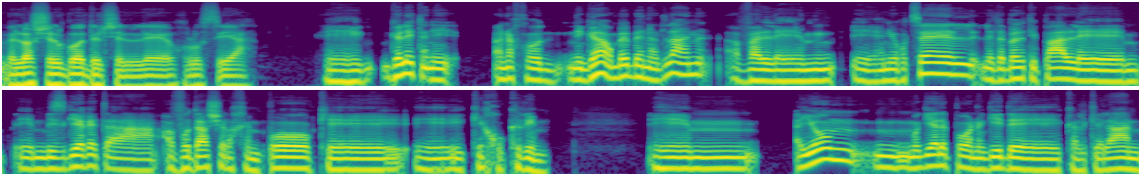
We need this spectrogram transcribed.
ולא של גודל של אוכלוסייה. גלית, אני, אנחנו ניגע הרבה בנדל"ן, אבל אני רוצה לדבר טיפה על מסגרת העבודה שלכם פה כ, כחוקרים. היום מגיע לפה נגיד אה, כלכלן,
